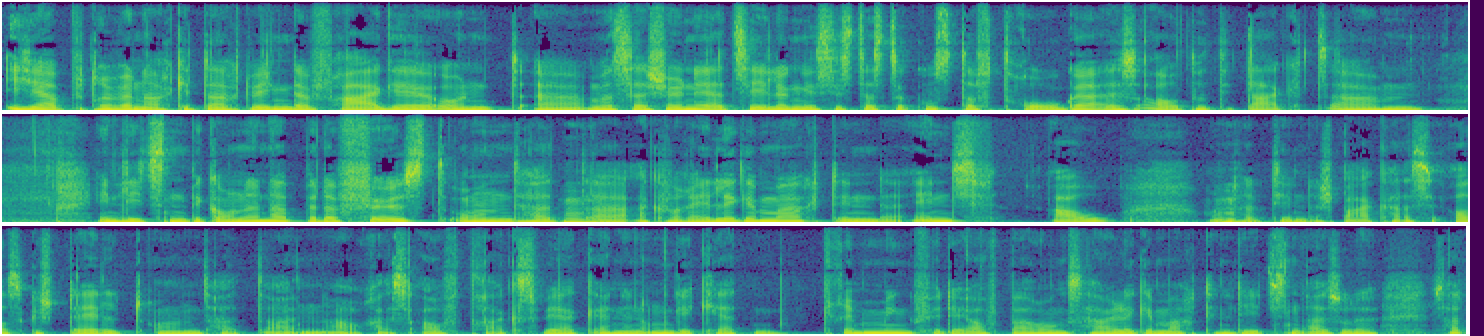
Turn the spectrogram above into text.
ich habe drüber nachgedacht wegen der Frage und äh, was eine schöne Erzählung ist, ist, dass der Gustav Droger als Autodidakt ähm, in Lietzen begonnen hat bei der Föst und hat mhm. äh, Aquarelle gemacht in der Ensau und mhm. hat die in der Sparkasse ausgestellt und hat dann auch als Auftragswerk einen umgekehrten Grimming für die Aufbahrungshalle gemacht in Lietzen. Also es hat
